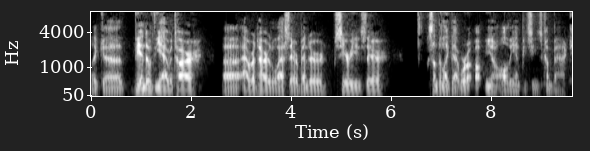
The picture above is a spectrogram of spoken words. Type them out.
like uh, the end of the Avatar, uh, Avatar: The Last Airbender series. There, something like that, where uh, you know all the NPCs come back.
